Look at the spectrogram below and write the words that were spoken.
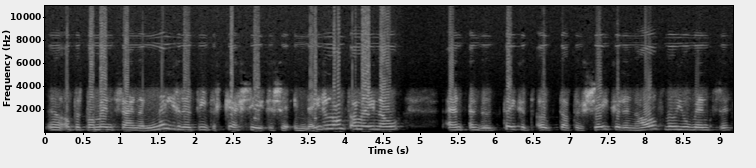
Eh, op het moment zijn er 29 kerstcircussen in Nederland alleen al. En, en dat betekent ook dat er zeker een half miljoen mensen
